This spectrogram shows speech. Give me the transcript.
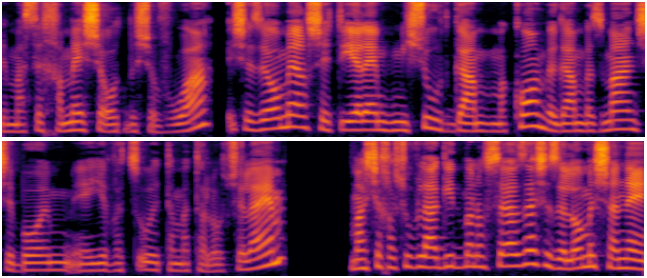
למעשה חמש שעות בשבוע, שזה אומר שתהיה להם גמישות גם במקום וגם בזמן שבו הם אה, יבצעו את המטלות שלהם. מה שחשוב להגיד בנושא הזה, שזה לא משנה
